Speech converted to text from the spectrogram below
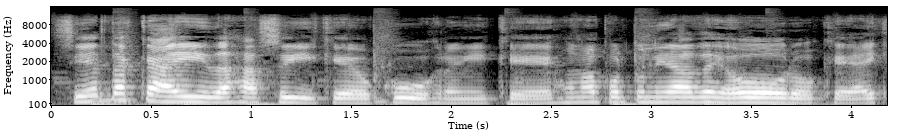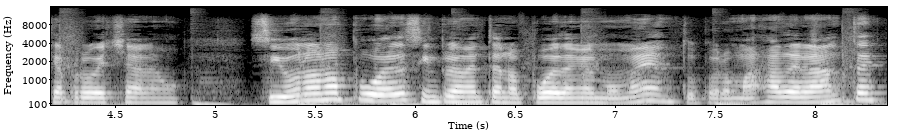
ciertas caídas así que ocurren y que es una oportunidad de oro que hay que aprovechar. Si uno no puede, simplemente no puede en el momento, pero más adelante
